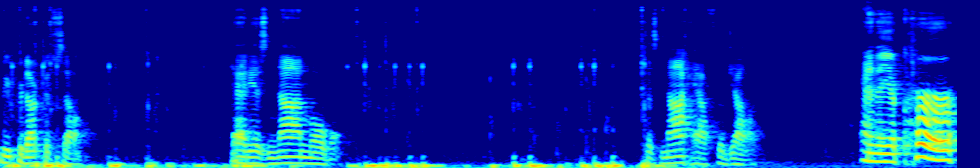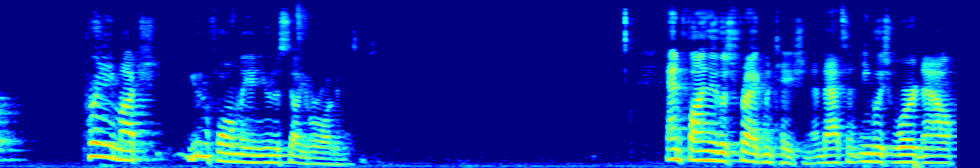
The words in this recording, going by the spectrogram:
reproductive cell that is non-mobile. Does not have flagella. And they occur pretty much uniformly in unicellular organisms. And finally, there's fragmentation, and that's an English word now,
